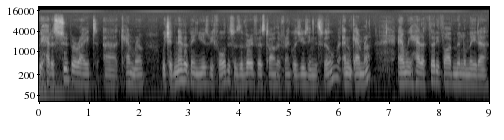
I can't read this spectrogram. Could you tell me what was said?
We had a Super 8 uh, camera which had never been used before. This was the very first time that Frank was using this film and camera. And we had a 35 millimeter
